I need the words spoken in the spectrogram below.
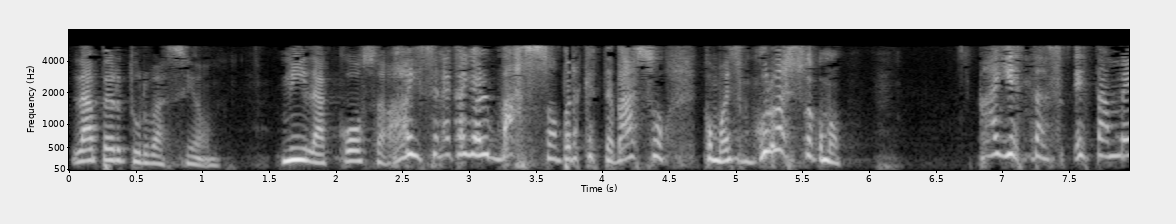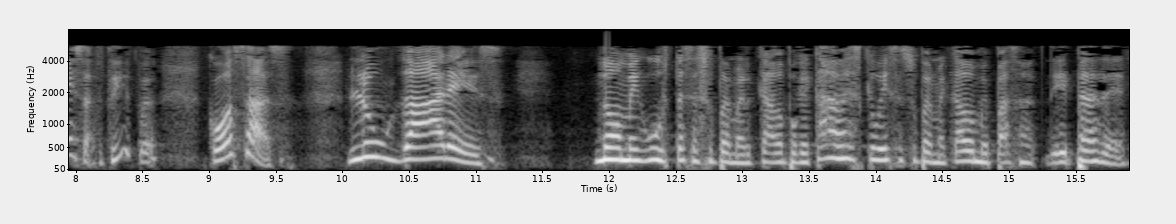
la perturbación, ni la cosa, ay, se me cayó el vaso, pero es que este vaso, como es grueso, como Ay, estas, estas mesas, ¿sí? Pues, cosas, lugares. No me gusta ese supermercado porque cada vez que voy a ese supermercado me pasa, eh, espérate,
